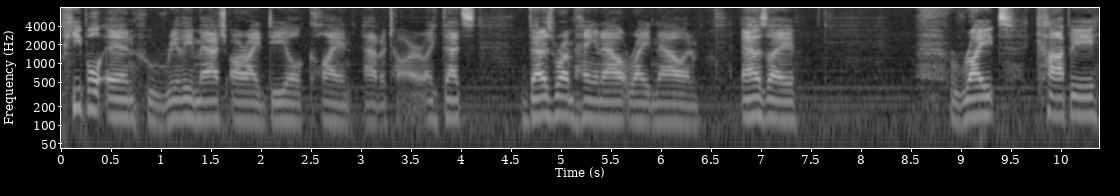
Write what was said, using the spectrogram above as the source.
people in who really match our ideal client avatar. Like that's that is where I'm hanging out right now and as I write copy,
